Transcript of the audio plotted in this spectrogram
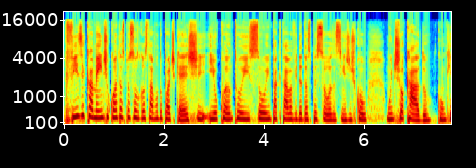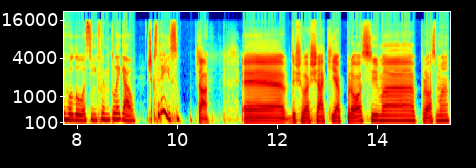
fisicamente, o quanto as pessoas gostavam do podcast e o quanto isso impactava a vida das pessoas, assim. A gente ficou muito chocado com o que rolou, assim, foi muito legal. Acho que seria isso. Tá. É, deixa eu achar aqui a próxima. Próxima.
